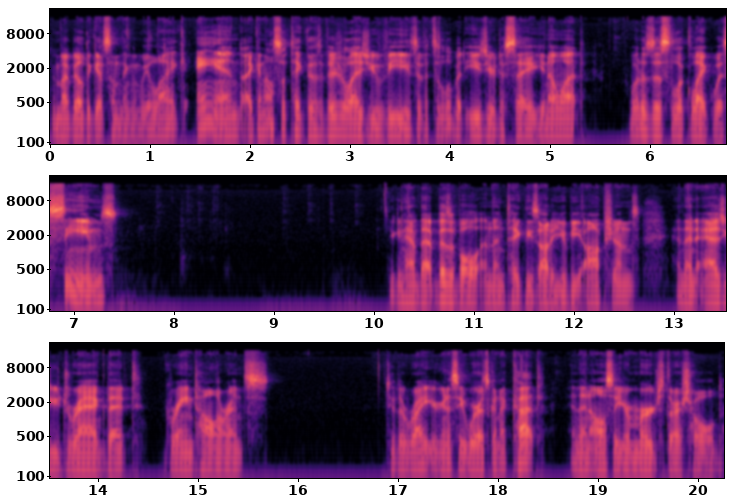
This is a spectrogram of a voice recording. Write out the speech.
we might be able to get something we like. And I can also take this visualize UVs if it's a little bit easier to say, you know what, what does this look like with seams? You can have that visible and then take these auto UV options. And then as you drag that grain tolerance to the right, you're going to see where it's going to cut. And then also your merge threshold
